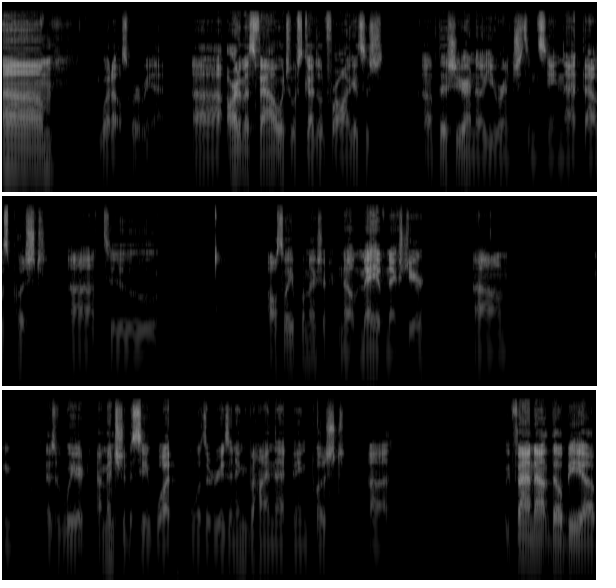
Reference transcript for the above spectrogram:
Um, what else were we at? Uh, Artemis Fowl, which was scheduled for August of this year. I know you were interested in seeing that. That was pushed uh to also April next year. No, May of next year. Um, mm, it's weird. I'm interested to see what was the reasoning behind that being pushed. Uh, we found out there'll be a,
